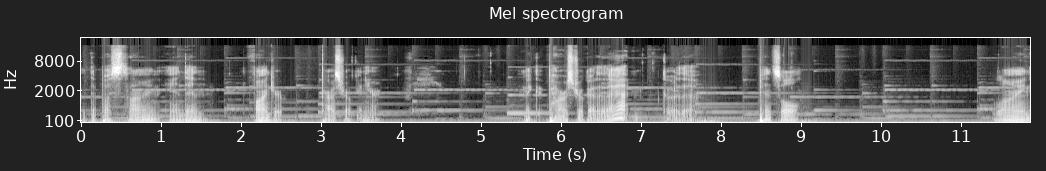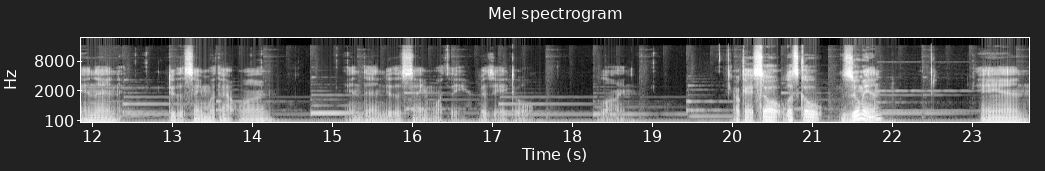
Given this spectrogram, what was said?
hit the plus sign, and then find your power stroke in here. Make a power stroke out of that. Go to the pencil line, and then do the same with that one, and then do the same with the Bezier tool line. Okay, so let's go zoom in, and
